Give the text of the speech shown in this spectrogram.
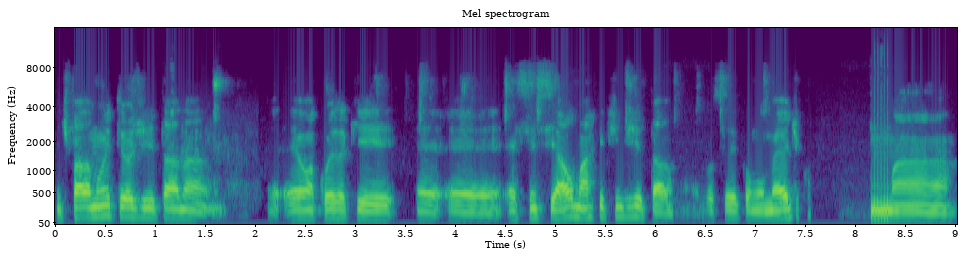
a gente fala muito hoje está na é uma coisa que é, é, essencial o marketing digital. Você como médico, uma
